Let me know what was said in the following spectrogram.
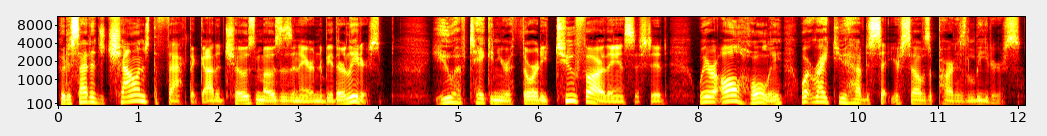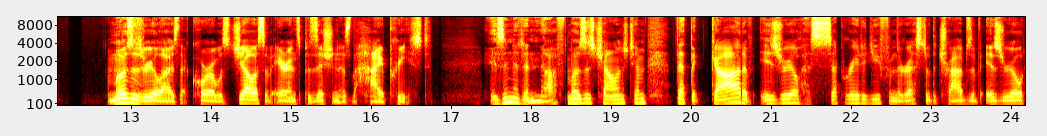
who decided to challenge the fact that God had chosen Moses and Aaron to be their leaders. You have taken your authority too far, they insisted. We are all holy. What right do you have to set yourselves apart as leaders? Moses realized that Korah was jealous of Aaron's position as the high priest. Isn't it enough, Moses challenged him, that the God of Israel has separated you from the rest of the tribes of Israel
